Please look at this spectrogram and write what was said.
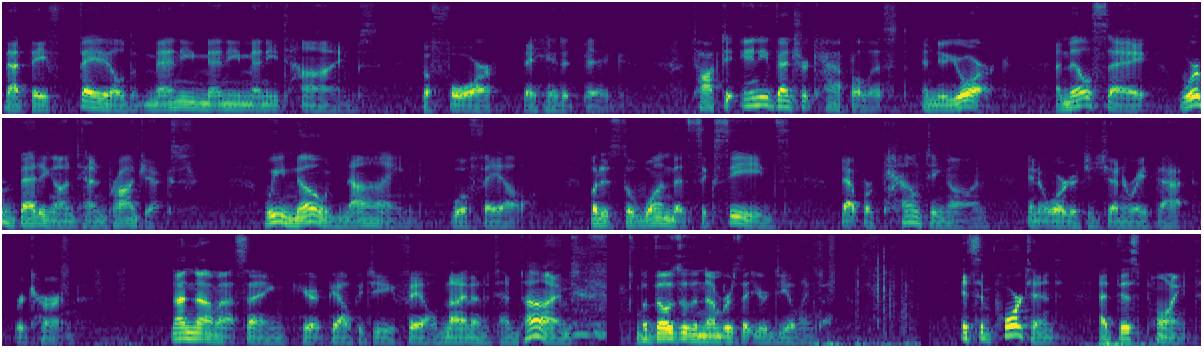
that they failed many, many, many times before they hit it big. Talk to any venture capitalist in New York, and they'll say, We're betting on 10 projects. We know nine will fail, but it's the one that succeeds that we're counting on in order to generate that return. Now, now I'm not saying here at PILPG failed nine out of 10 times, but those are the numbers that you're dealing with. It's important at this point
